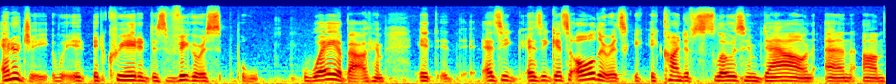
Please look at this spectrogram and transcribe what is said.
energy. It, it created this vigorous way about him. It, it as he as he gets older, it's it, it kind of slows him down, and um,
